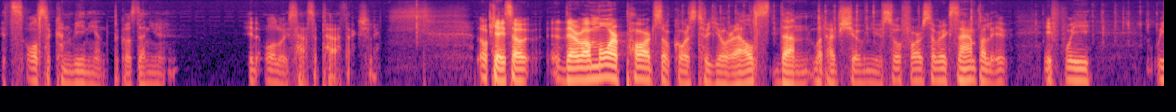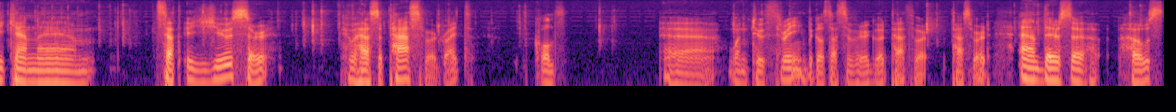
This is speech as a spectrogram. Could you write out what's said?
it's also convenient because then you, it always has a path, actually. Okay, so there are more parts, of course, to URLs than what I've shown you so far. So, for example, if, if we we can um, set a user who has a password, right? Called uh, 123 because that's a very good password. Password, and there's a host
